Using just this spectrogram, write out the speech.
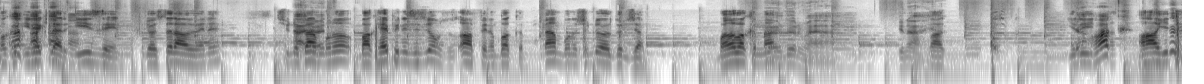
Bakın inekler iyi izleyin. Göster abi beni. Şimdi Ha, ben evet. bunu bak hepiniz izliyor musunuz? Aferin bakın. Ben bunu şimdi öldüreceğim. Bana bakın lan. Öldürme ya. Günah ya. Bak. Yürü Ya git hak. lan. Aa git.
